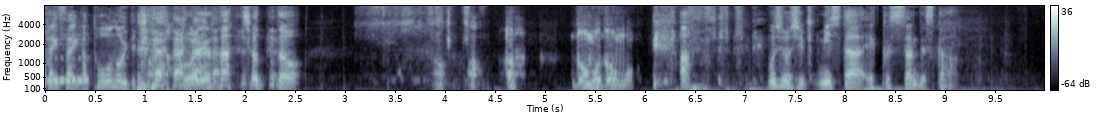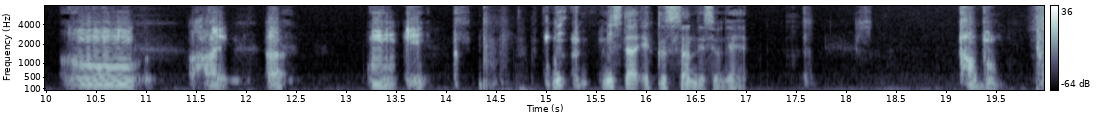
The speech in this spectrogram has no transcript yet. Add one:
開催が遠のいてきました。これはちょっと、あ、あ、あ、どうもどうも。あ、もしもし、ミスター X さんですか？うーん、はい。あ？うん、え？み、ミスター X さんですよね？多分。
